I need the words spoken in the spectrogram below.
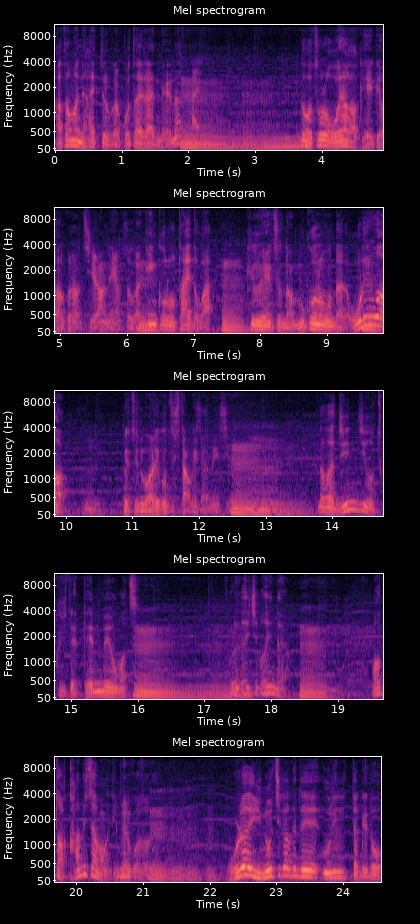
頭に入ってるから答えられるんだよな、はい。だからそれは親が景気悪くなんて知らねえよそれから銀行の態度が急変するのは向こうの問題だ。俺は別に悪いことしたわけじゃねえしよ、だから人事を尽くして天命を待つ、これが一番いいんだよ、あとは神様が決めることで、俺は命がけで売りに行ったけど、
